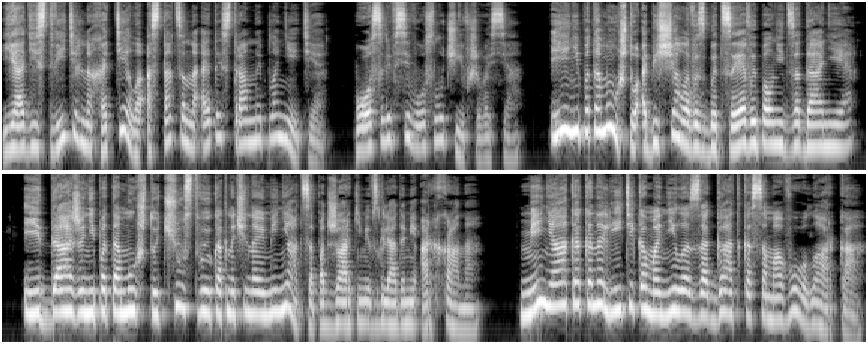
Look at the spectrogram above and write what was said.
Я действительно хотела остаться на этой странной планете после всего случившегося. И не потому, что обещала в СБЦ выполнить задание, и даже не потому, что чувствую, как начинаю меняться под жаркими взглядами Архана. Меня, как аналитика, манила загадка самого Ларка.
